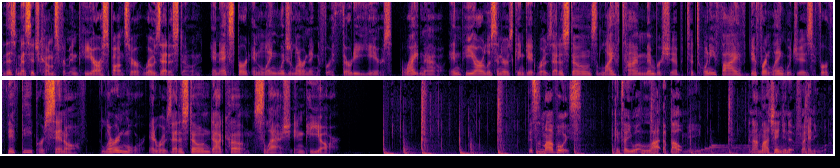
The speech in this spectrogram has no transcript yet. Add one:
This message comes from NPR sponsor Rosetta Stone, an expert in language learning for 30 years. Right now, NPR listeners can get Rosetta Stone's lifetime membership to 25 different languages for 50% off. Learn more at rosettastone.com/npr. This is my voice. It can tell you a lot about me, and I'm not changing it for anyone.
